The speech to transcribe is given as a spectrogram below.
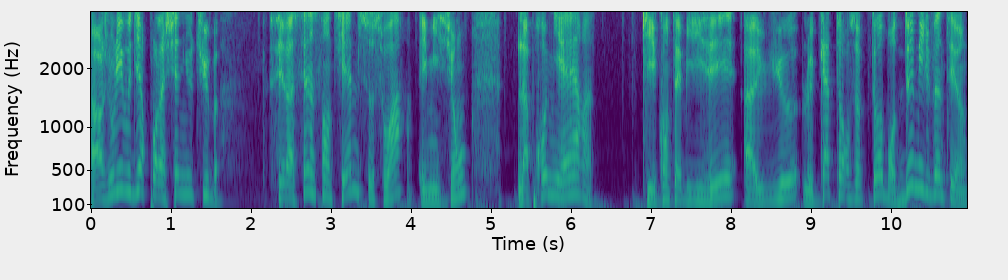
Alors, je voulais vous dire pour la chaîne YouTube, c'est la 500e ce soir, émission. La première qui est comptabilisée a eu lieu le 14 octobre 2021.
